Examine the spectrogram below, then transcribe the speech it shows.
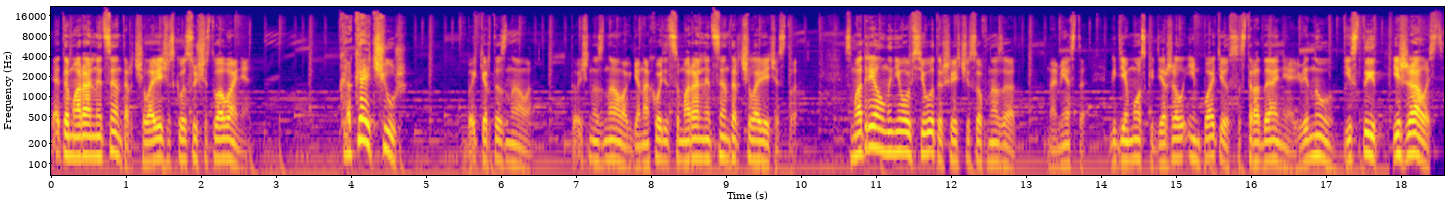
Это моральный центр человеческого существования. Какая чушь! Беккер-то знала. Точно знала, где находится моральный центр человечества. Смотрела на него всего-то 6 часов назад. На место, где мозг держал эмпатию, сострадание, вину, и стыд, и жалость.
